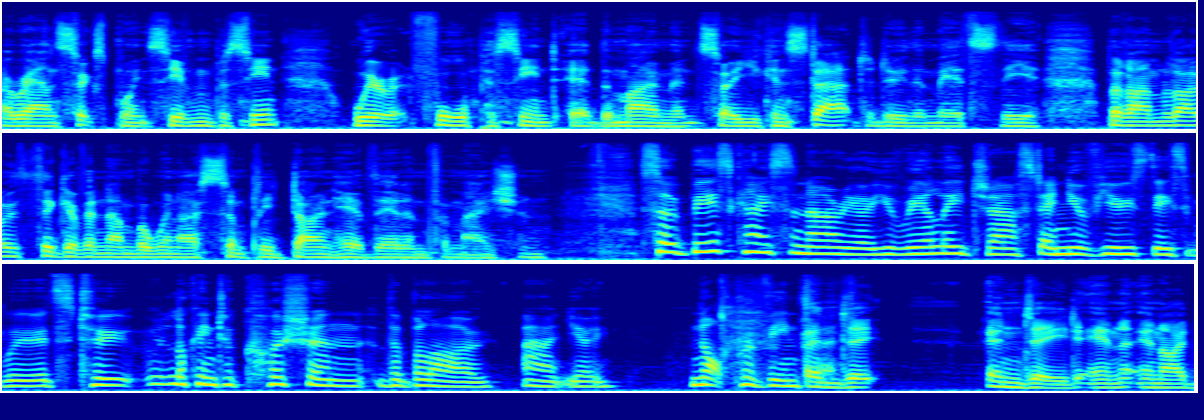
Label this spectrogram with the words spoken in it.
around 6.7%. We're at 4% at the moment, so you can start to do the maths there. But I'm loath to give a number when I simply don't have that information. So, best case scenario, you really just, and you've used these words, to looking to cushion the blow, aren't you? Not prevent it. Indeed, indeed. and and I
